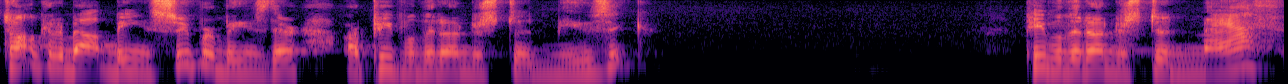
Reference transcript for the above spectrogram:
talking about being super beings there are people that understood music, people that understood math.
